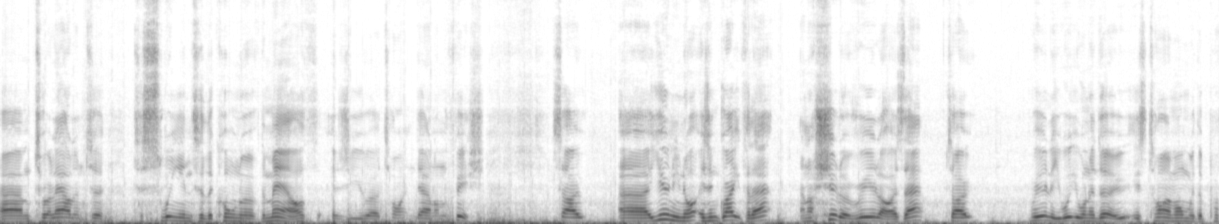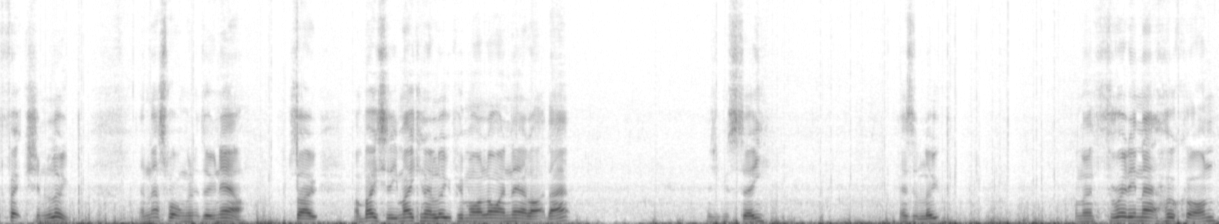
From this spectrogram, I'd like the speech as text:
um, to allow them to, to swing into the corner of the mouth as you uh, tighten down on the fish. So uh, uni knot isn't great for that and I should have realised that. So really what you want to do is tie them on with a perfection loop and that's what I'm going to do now. So I'm basically making a loop in my line there like that as you can see. There's a loop. I'm then threading that hook on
